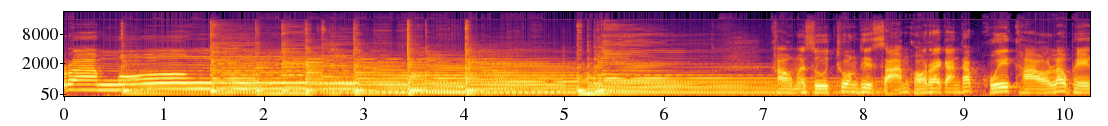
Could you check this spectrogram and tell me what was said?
ประมง เข้ามาสู่ช่วงที่ 3 ของรายการครับ คุยข่าวเล่าเพลง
